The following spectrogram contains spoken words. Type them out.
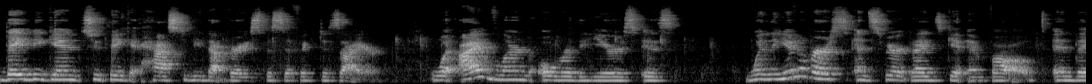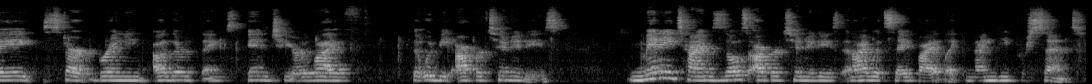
they begin to think it has to be that very specific desire. What I've learned over the years is when the universe and spirit guides get involved and they start bringing other things into your life that would be opportunities, many times those opportunities, and I would say by like 90%,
